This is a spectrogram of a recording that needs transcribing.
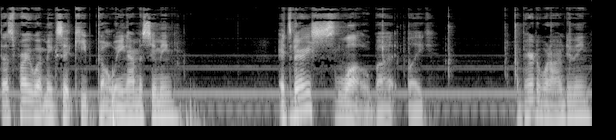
That's probably what makes it keep going, I'm assuming. It's very slow, but, like, compared to what I'm doing,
